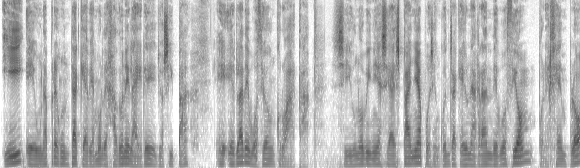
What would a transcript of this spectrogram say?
y eh, una pregunta que habíamos dejado en el aire, Josipa, eh, es la devoción croata. Si uno viniese a España, pues encuentra que hay una gran devoción, por ejemplo,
